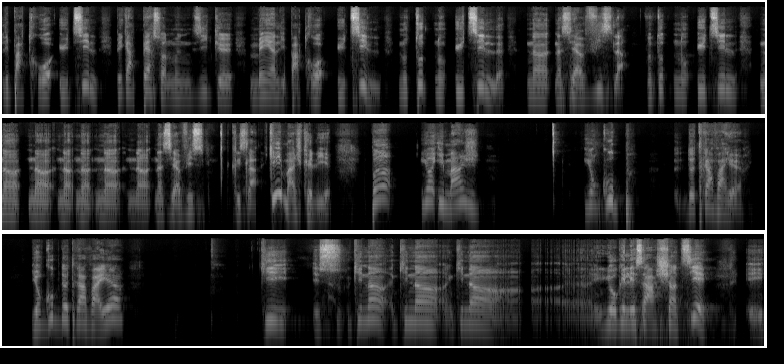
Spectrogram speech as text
n'est pas trop utile, puis qu'à personne nous dit que mais n'est pas trop utile. Nous tous nous utiles dans le service là. Nous tous nous utiles dans le service Christ là. Qui image que lié? Prends une image, un groupe de travailleurs. Un groupe de travailleurs qui qui n'a qui n'a qui n'a euh, ça chantier et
